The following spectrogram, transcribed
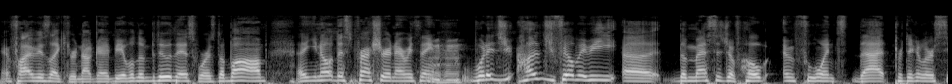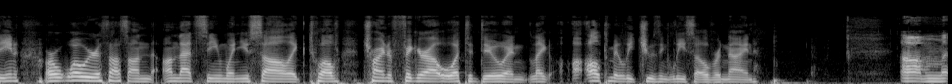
and 5 is like you're not going to be able to do this. Where's the bomb? Uh, you know this pressure and everything. What did you how did you feel maybe uh the message of hope influenced that particular scene or what were your thoughts on on that scene when you saw like 12 trying to figure out what to do and like ultimately choosing Lisa over 9? Um,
